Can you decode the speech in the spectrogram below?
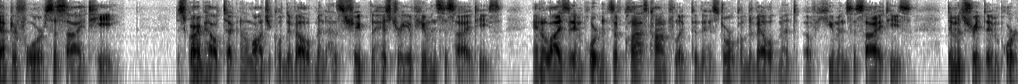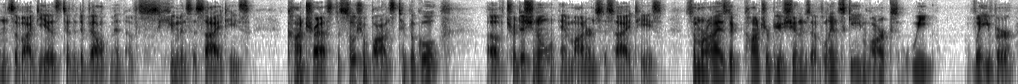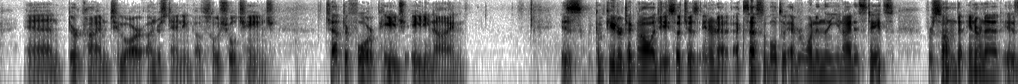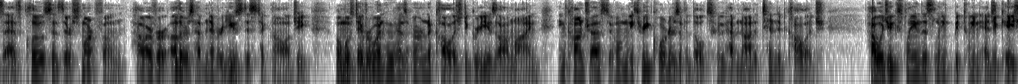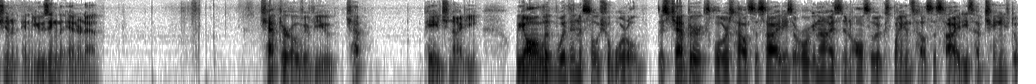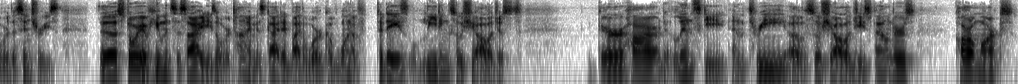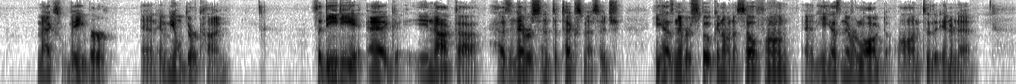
Chapter 4 Society Describe how technological development has shaped the history of human societies. Analyze the importance of class conflict to the historical development of human societies. Demonstrate the importance of ideas to the development of human societies. Contrast the social bonds typical of traditional and modern societies. Summarize the contributions of Lenski, Marx, Weber, and Durkheim to our understanding of social change. Chapter 4, page 89. Is computer technology such as internet accessible to everyone in the United States? For some, the internet is as close as their smartphone. However, others have never used this technology. Almost everyone who has earned a college degree is online, in contrast to only three quarters of adults who have not attended college. How would you explain this link between education and using the internet? Chapter Overview, chap- page 90. We all live within a social world. This chapter explores how societies are organized and also explains how societies have changed over the centuries. The story of human societies over time is guided by the work of one of today's leading sociologists, Gerhard Lenski, and three of sociology's founders, Karl Marx, Max Weber, and Emil Durkheim. Sididi Ag Inaka has never sent a text message. He has never spoken on a cell phone, and he has never logged on to the internet.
